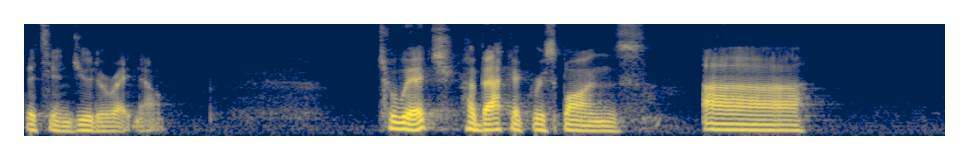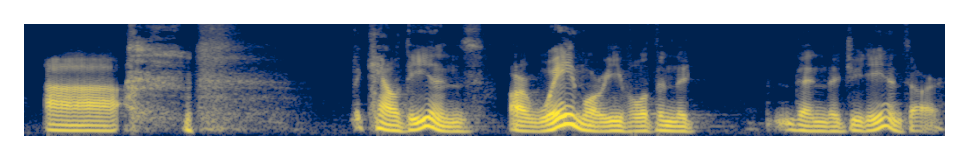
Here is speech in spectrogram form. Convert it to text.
that's in Judah right now. To which Habakkuk responds, uh, uh, the Chaldeans are way more evil than the, than the Judeans are.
